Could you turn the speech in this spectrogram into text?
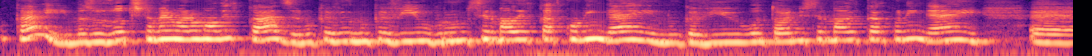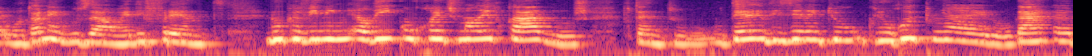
Ok, mas os outros também não eram mal educados. Eu nunca vi, nunca vi o Bruno ser mal educado com ninguém, nunca vi o António ser mal educado com ninguém. Uh, o António é gozão, é diferente. Nunca vi ali concorrentes mal educados. Portanto, dizerem que o, que o Rui Pinheiro eh,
